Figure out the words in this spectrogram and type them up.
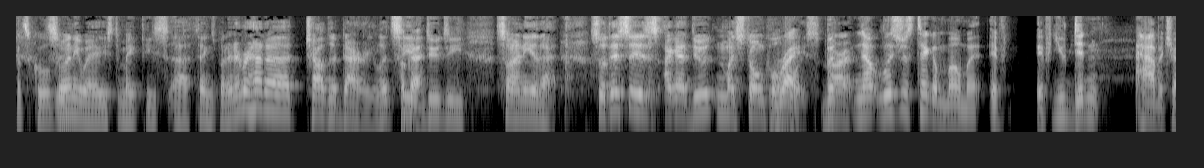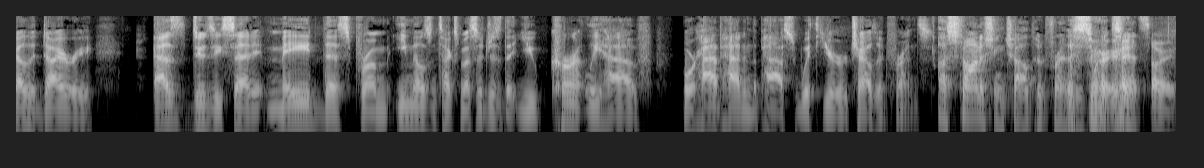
That's cool. So dude. anyway, I used to make these uh, things, but I never had a childhood diary. Let's see Okay. if Dudesy saw any of that. So this is I got to do it in my Stone Cold right. voice. But All right. now let's just take a moment. If if you didn't have a childhood diary, as Dudesy said, it made this from emails and text messages that you currently have or have had in the past with your childhood friends? Astonishing childhood friends. Sorry, right, sorry.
